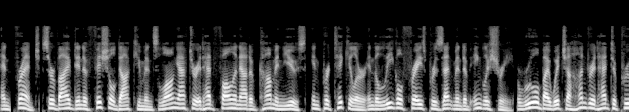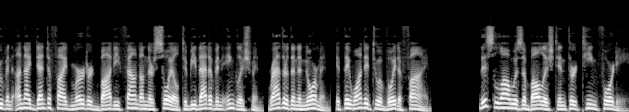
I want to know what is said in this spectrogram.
and French survived in official documents long after it had fallen out of common use, in particular in the legal phrase presentment of Englishry a rule by which a hundred had to prove an unidentified murdered body found on their soil to be that of an Englishman, rather than a Norman If they wanted to avoid a fine. This law was abolished in 1340.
